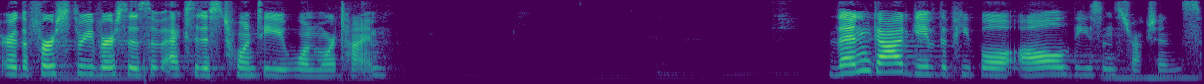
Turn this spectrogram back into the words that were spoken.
or the first 3 verses of Exodus 20 one more time. Then God gave the people all these instructions.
